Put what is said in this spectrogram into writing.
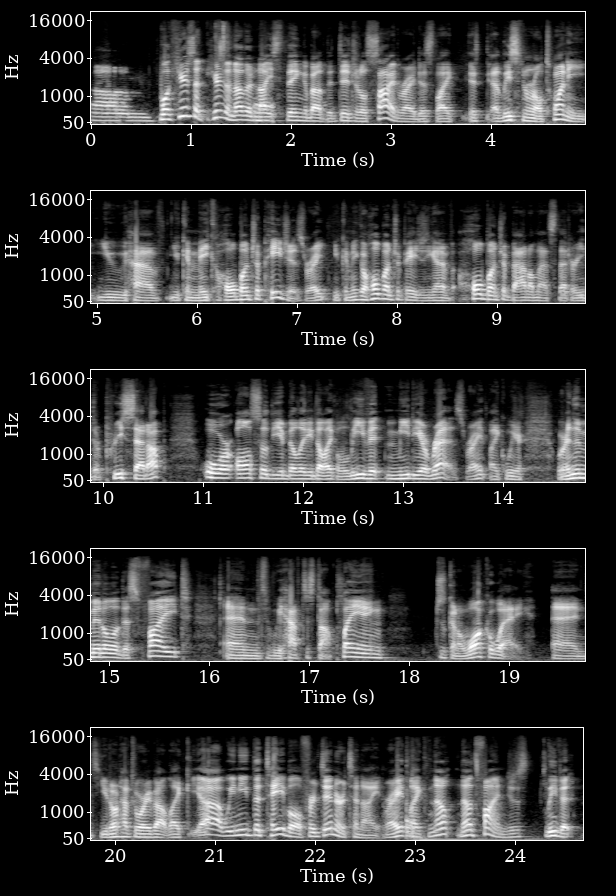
um, well, here's a here's another uh, nice thing about the digital side, right? Is like at least in Roll Twenty, you have you can make a whole bunch of pages, right? You can make a whole bunch of pages. You can have a whole bunch of battle mats that are either pre-set up or also the ability to like leave it media res, right? Like we're we're in the middle of this fight and we have to stop playing. Just gonna walk away, and you don't have to worry about like, yeah, we need the table for dinner tonight, right? Like, no, no, it's fine. Just leave it.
